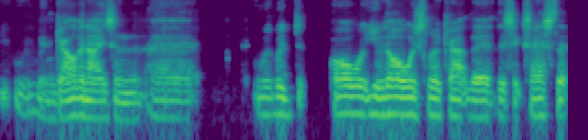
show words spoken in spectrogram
in galvanising, uh, we would all you would always look at the the success that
